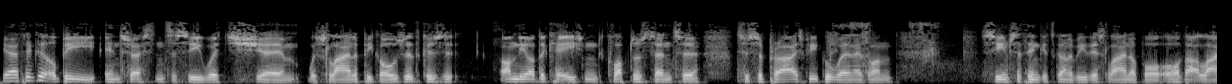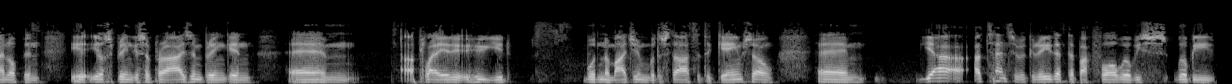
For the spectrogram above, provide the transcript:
Yeah, I think it'll be interesting to see which um, which lineup he goes with because on the odd occasion, Klopp does tend to to surprise people when everyone seems to think it's going to be this lineup or, or that lineup, and he'll spring a surprise and bring in um, a player who you wouldn't imagine would have started the game. So, um, yeah, I tend to agree that the back four will be will be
